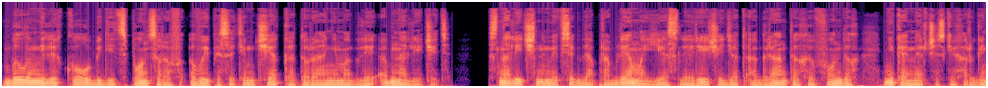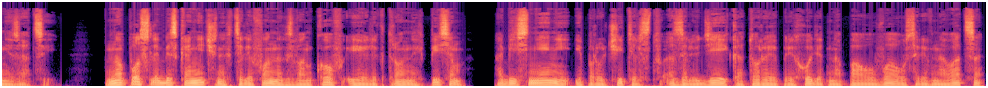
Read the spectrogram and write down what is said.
Было нелегко убедить спонсоров выписать им чек, который они могли обналичить. С наличными всегда проблема, если речь идет о грантах и фондах некоммерческих организаций. Но после бесконечных телефонных звонков и электронных писем, объяснений и поручительств за людей, которые приходят на Пау-Вау соревноваться,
